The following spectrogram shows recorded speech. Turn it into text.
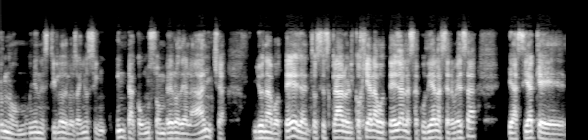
muy en estilo de los años 50, con un sombrero de ala ancha y una botella. Entonces, claro, él cogía la botella, la sacudía la cerveza y hacía que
